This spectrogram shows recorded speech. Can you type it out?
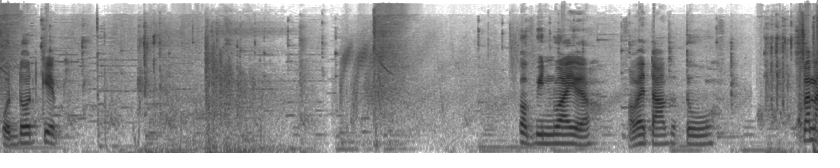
ผลโดนเก็บก็บินไวเหรอเอาไปตามศัตรูสไน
